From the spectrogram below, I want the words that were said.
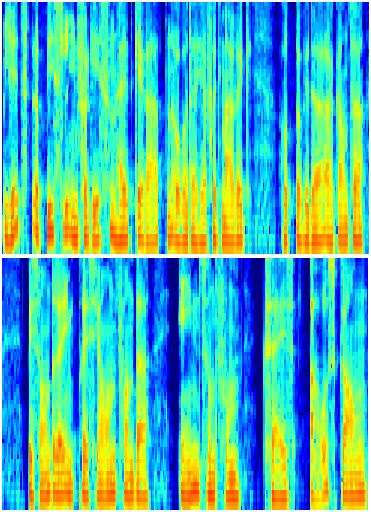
jetzt ein bisschen in Vergessenheit geraten, aber der Herfried Marek hat da wieder eine ganz besondere Impression von der Enz und vom Gseis Ausgang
